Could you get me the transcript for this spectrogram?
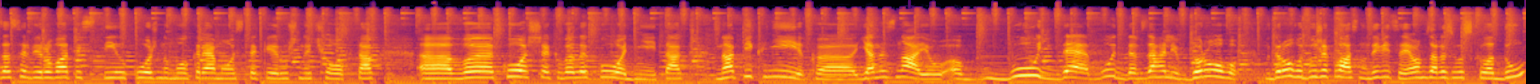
засервірувати стіл кожному окремо ось такий рушничок, так, е, в кошик великодній, так, на пікнік, е, я не знаю, е, будь-де, будь-де, взагалі в дорогу. В дорогу дуже класно. Дивіться, я вам зараз його складу.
